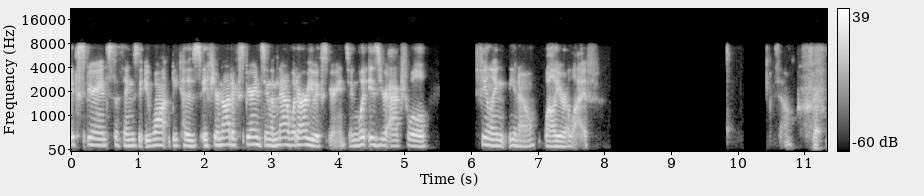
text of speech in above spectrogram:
experience the things that you want because if you're not experiencing them now what are you experiencing? What is your actual feeling you know while you're alive? So. Track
